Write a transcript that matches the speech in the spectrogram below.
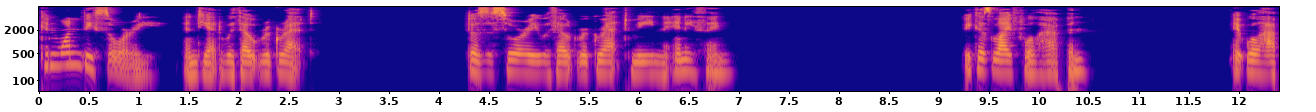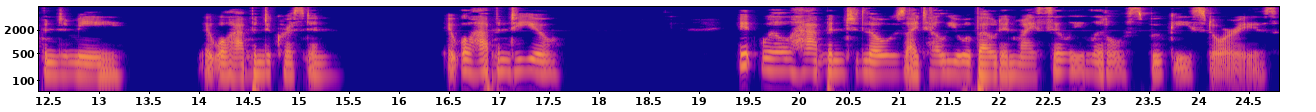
Can one be sorry and yet without regret? Does a sorry without regret mean anything? Because life will happen. It will happen to me. It will happen to Kristen. It will happen to you. It will happen to those I tell you about in my silly little spooky stories.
